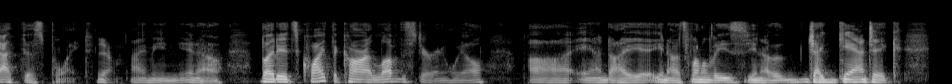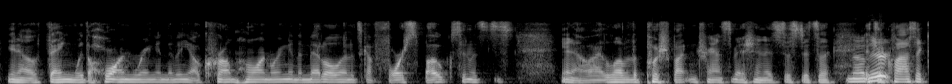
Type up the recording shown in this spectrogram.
At this point. Yeah. I mean, you know, but it's quite the car. I love the steering wheel. Uh, and I, you know, it's one of these, you know, gigantic, you know, thing with a horn ring in the, you know, chrome horn ring in the middle, and it's got four spokes, and it's just, you know, I love the push button transmission. It's just, it's a, no, it's there, a classic.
